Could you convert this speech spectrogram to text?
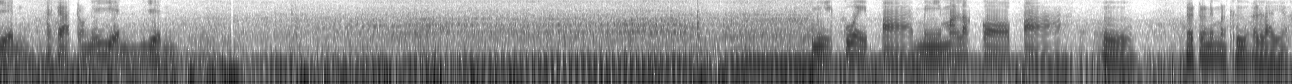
เย็น อากาศตรงนี้เย็นเย็นมีกล้วยป่า มีมะละกอป่า เออ แล้วตรงนี้มันคืออะไรอะ่ะ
